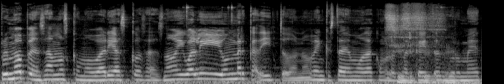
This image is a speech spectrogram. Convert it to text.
Primero pensamos como varias cosas, ¿no? Igual y un mercadito, ¿no? Ven que está de moda como los Sí, mercaditos sí, sí. gourmet.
